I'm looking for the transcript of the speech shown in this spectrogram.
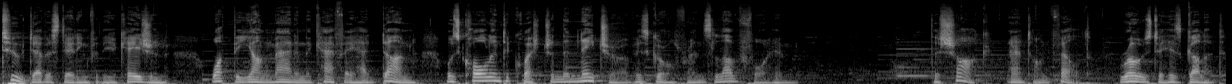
too devastating for the occasion, what the young man in the cafe had done was call into question the nature of his girlfriend's love for him. The shock, Anton felt, rose to his gullet.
